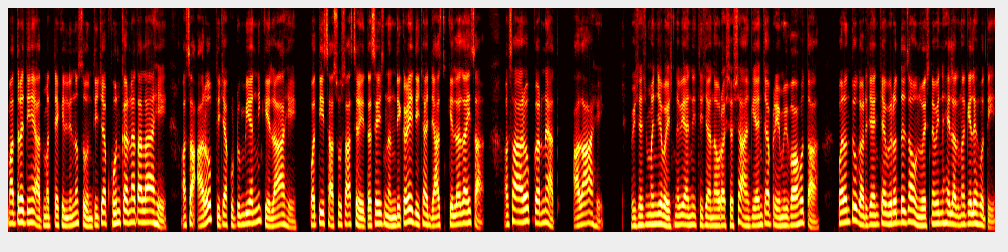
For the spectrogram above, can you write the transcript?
मात्र तिने आत्महत्या केली नसून तिचा खून करण्यात आला आहे असा आरोप तिच्या कुटुंबियांनी केला आहे. पती सासू सासरे तसेच नंदीकडे तिचा जाच केला जायचा असा आरोप करण्यात आला आहे. विशेष म्हणजे वैष्णवी आणि तिचा नवरा शशांक यांचा प्रेमविवाह होता. परंतु घरच्यांच्या विरुद्ध जाऊन वैष्णवीने हे लग्न केले होते.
